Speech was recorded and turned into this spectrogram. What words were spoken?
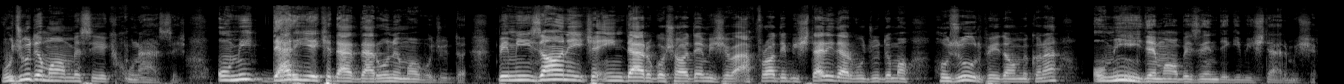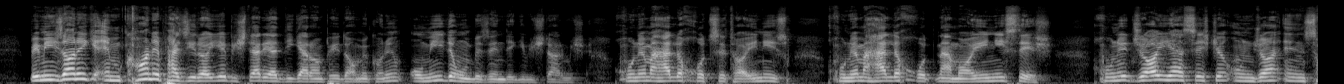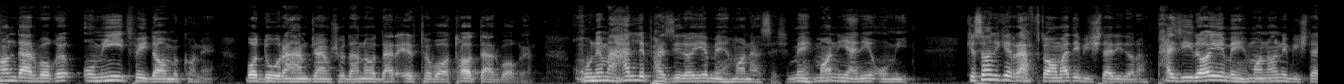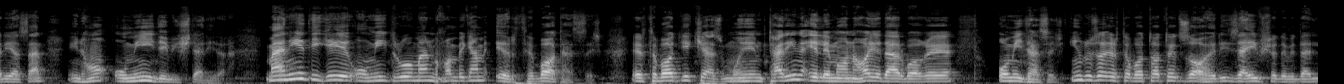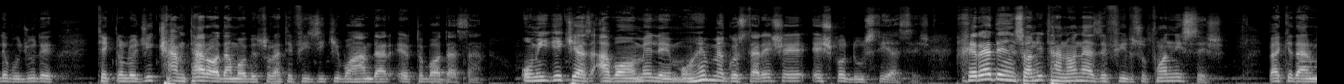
وجود ما هم مثل یک خونه هستش. امید دریه که در درون ما وجود داره. به میزانی که این در گشاده میشه و افراد بیشتری در وجود ما حضور پیدا می‌کنن امید ما به زندگی بیشتر میشه. به میزانی که امکان پذیرایی بیشتری از دیگران پیدا می‌کنیم امیدمون به زندگی بیشتر میشه. خونه محل خودستایی نیست. خونه محل خودنمایی نیستش. خونه جایی هستش که اونجا انسان در واقع امید پیدا می‌کنه. با دور هم جمع شدن و در ارتباطات در واقع. خونه محل پذیرایی مهمان هستش. مهمان یعنی امید. کسانی که رفت آمد بیشتری دارن. پذیرای مهمانان بیشتری هستن. اینها امید بیشتری دارن. معنی دیگه امید رو من می‌خوام بگم ارتباط هستش. ارتباط یکی از مهمترین المانهای در واقع امید هستش. این روزا ارتباطات ظاهری ضعیف شده به دلیل وجود تکنولوژی. کمتر آدم ها به صورت فیزیکی با هم در ارتباط هستن. امید یکی از عوامل مهم گسترش عشق و دوستی هستش. خرد انسانی تنها نزد فیلسوفان نیستش بلکه در,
